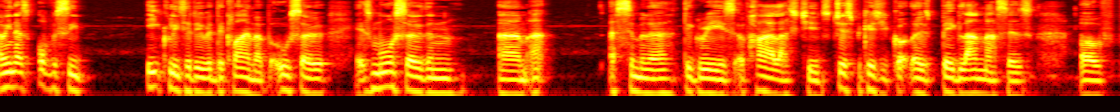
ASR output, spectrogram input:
I mean, that's obviously equally to do with the climate, but also it's more so than um, at a similar degrees of higher latitudes, just because you've got those big land masses of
